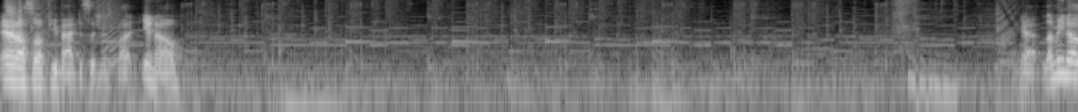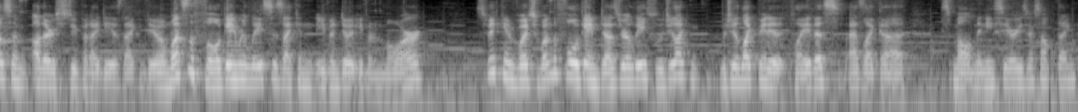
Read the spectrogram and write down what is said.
And also a few bad decisions, but, you know. Yeah, let me know some other stupid ideas that I can do. And once the full game releases, I can even do it even more. Speaking of which, when the full game does release, would you like would you like me to play this as like a small mini series or something?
